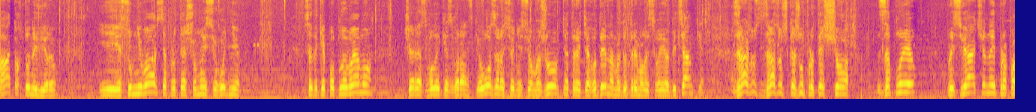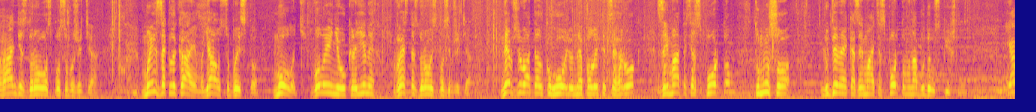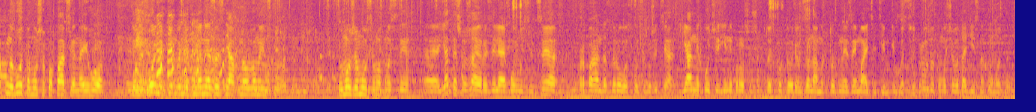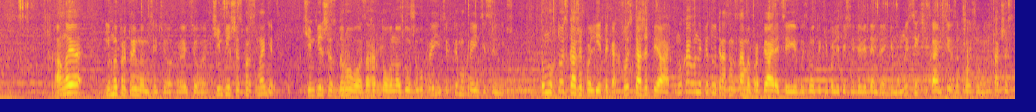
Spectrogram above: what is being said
Багато хто не вірив і сумнівався про те, що ми сьогодні все-таки попливемо через Велике Згоранське озеро. Сьогодні 7 жовтня, 3 година. Ми дотримали свої обіцянки. Зразу, зразу ж кажу про те, що заплив присвячений пропаганді здорового способу життя. Ми закликаємо, я особисто, молодь Волині, України вести здоровий спосіб життя. Не вживати алкоголю, не палити цигарок, займатися спортом, тому що людина, яка займається спортом, вона буде успішною. Я пливу, тому що попався на його телефон, він мене зазняв Нововолинську. Тому вже мусимо плисти. Е, Я теж вважаю, розділяю повністю. Це пропаганда здорового способу життя. Я не хочу і не прошу, щоб хтось повторював за нами, хто не займається тим і без супроводу, тому що вода дійсно холодна. Але і ми притримуємося е, цього. Чим більше спортсменів, чим більше здорового загартованого душу в українцях, тим українці сильніші. Тому хтось каже політика, хтось каже піар. Ну хай вони підуть разом з нами пропіаряться і візьмуть такі політичні дивіденди, які ми. Ми всіх чекаємо, всіх запрошуємо. Ну так щось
